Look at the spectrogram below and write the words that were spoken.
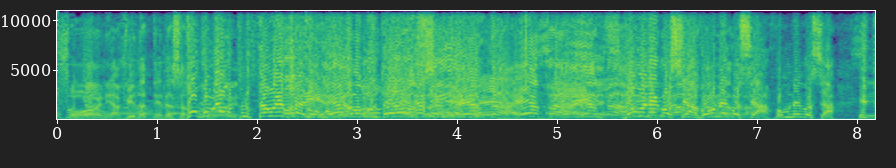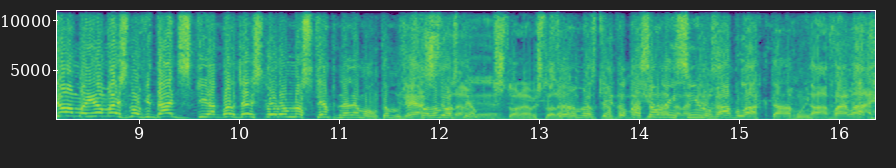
interfone, Plutão. a vida tem dessas Cogumelo coisas. Plutão entraria. Cogumelo Plutão, entra, sim, entra, entra, entra. Vamos negociar, vamos Entra. negociar, vamos negociar. Então amanhã mais novidades que agora já estouramos nosso tempo, né, Alemão? Estamos já É, estouramos nosso estouramos, tempo. estouramos, estouramos. Estouramos nosso tempo. Vou passar um lencinho no rabo lá, que tá ruim. Tá, vai lá.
